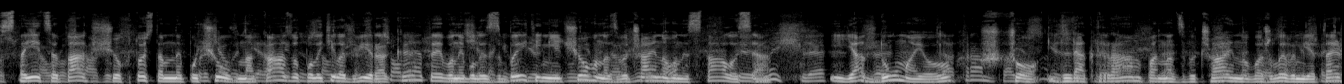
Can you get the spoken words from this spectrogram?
стається так, що хтось там не почув наказу, полетіли дві ракети, вони були збиті, нічого надзвичайного не сталося. І я думаю, що для Трампа надзвичайно важливим є те,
